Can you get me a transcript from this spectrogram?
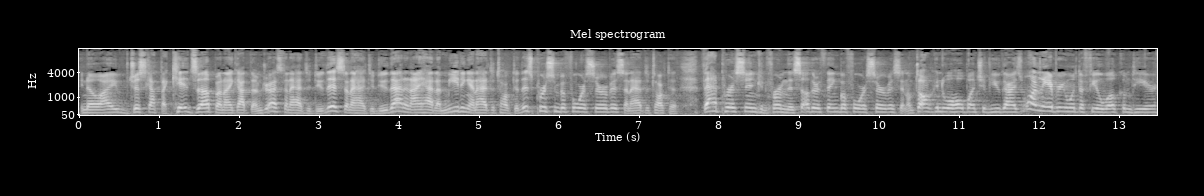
you know, I just got the kids up, and I got them dressed, and I had to do this, and I had to do that, and I had a meeting, and I had to talk to this person before service, and I had to talk to that person, confirm this other thing before service, and I'm talking to a whole bunch of you guys, wanting everyone to feel welcomed here.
